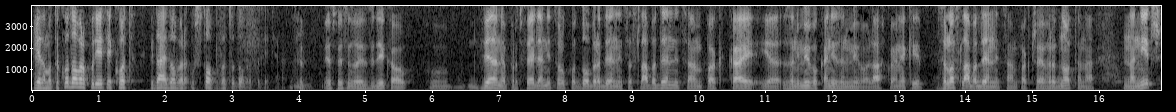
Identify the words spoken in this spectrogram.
gledamo tako dobro podjetje, kot kdaj je dober vstop v to dobro podjetje. Se, jaz mislim, da je z vidika delanje portfelja ni toliko dobra delnica, slaba delnica, ampak kaj je zanimivo, kaj ni zanimivo. Lahko je neki zelo slaba delnica, ampak če je vrednotena na nič,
